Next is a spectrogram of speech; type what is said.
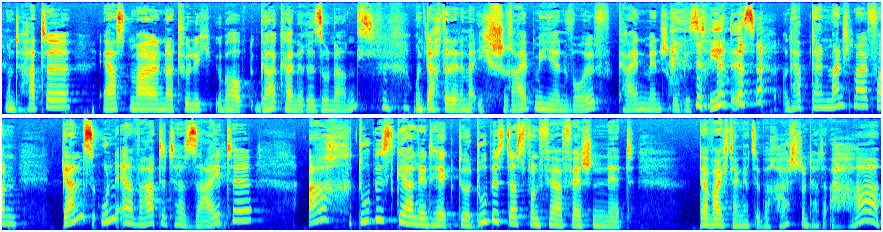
und hatte erstmal natürlich überhaupt gar keine Resonanz und dachte dann immer, ich schreibe mir hier einen Wolf, kein Mensch registriert ist und habe dann manchmal von ganz unerwarteter Seite, ach, du bist Gerland Hector, du bist das von Fair Fashion Net. Da war ich dann ganz überrascht und dachte, aha,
